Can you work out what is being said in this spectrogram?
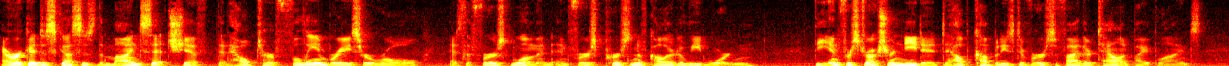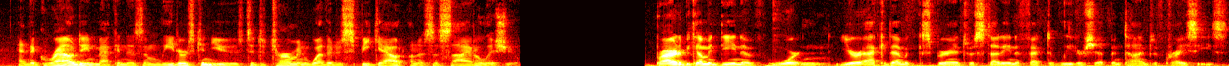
Erica discusses the mindset shift that helped her fully embrace her role as the first woman and first person of color to lead Wharton, the infrastructure needed to help companies diversify their talent pipelines, and the grounding mechanism leaders can use to determine whether to speak out on a societal issue. Prior to becoming Dean of Wharton, your academic experience was studying effective leadership in times of crises.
